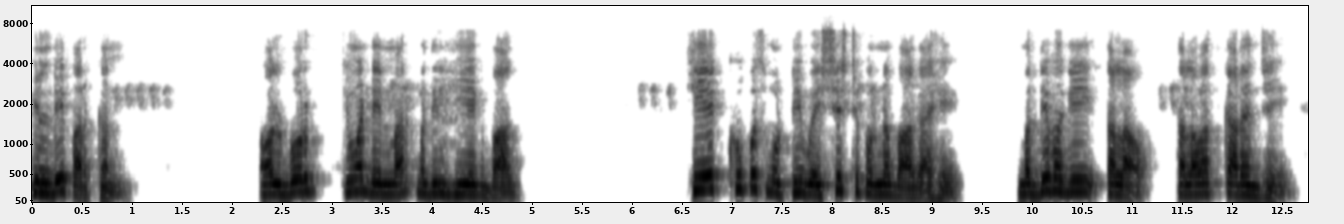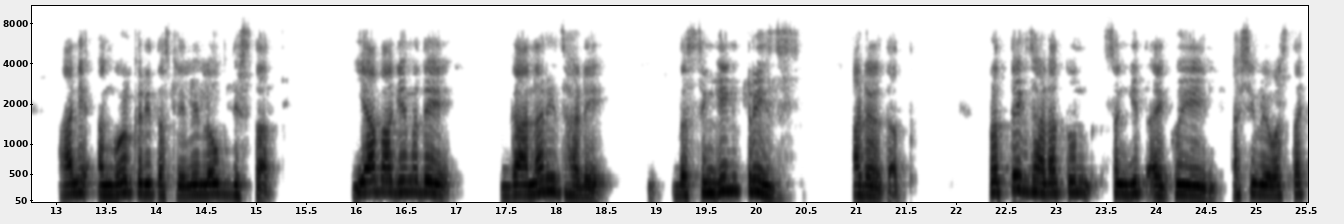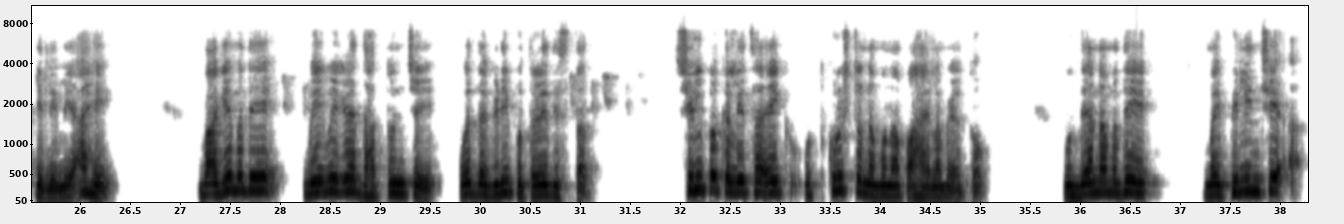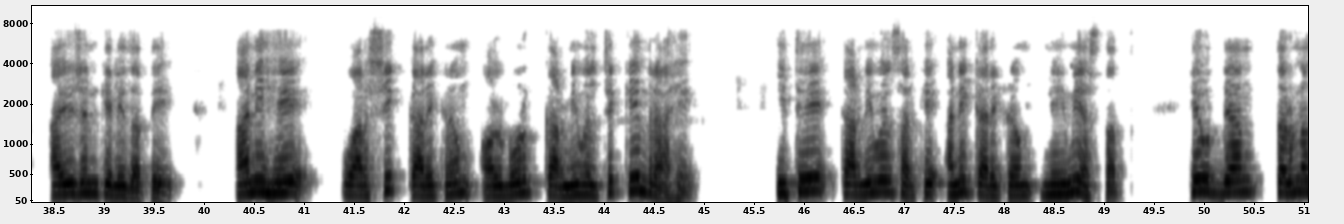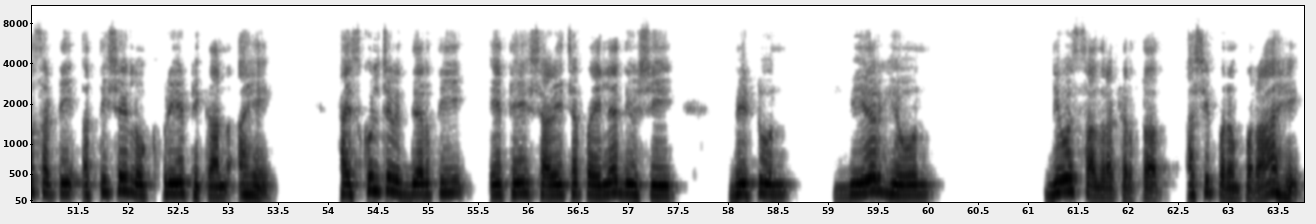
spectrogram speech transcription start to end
किल्डे पार्कन. ऑलबोर्ग किंवा डेन्मार्कमधील ही एक बाग. ही एक खूपच मोठी वैशिष्ट्यपूर्ण बाग आहे. मध्यभागी तलाव तलावात कारंजे आणि आंघोळ करीत असलेले लोक दिसतात. या बागेमध्ये गाणारी झाडे द सिंगिंग ट्रीज आढळतात. प्रत्येक झाडातून संगीत ऐकू येईल अशी व्यवस्था केलेली आहे. बागेमध्ये वेगवेगळ्या धातूंचे व दगडी पुतळे दिसतात. शिल्पकलेचा एक उत्कृष्ट नमुना पाहायला मिळतो. उद्यानामध्ये मैफिलींचे आयोजन केले जाते आणि हे वार्षिक कार्यक्रम ऑलबोर्ग कार्निवलचे केंद्र आहे. इथे कार्निवल सारखे अनेक कार्यक्रम नेहमी असतात. हे उद्यान तरुणासाठी अतिशय लोकप्रिय ठिकाण आहे. हायस्कूलचे विद्यार्थी येथे शाळेच्या पहिल्या दिवशी भेटून बियर घेऊन दिवस साजरा करतात अशी परंपरा आहे.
